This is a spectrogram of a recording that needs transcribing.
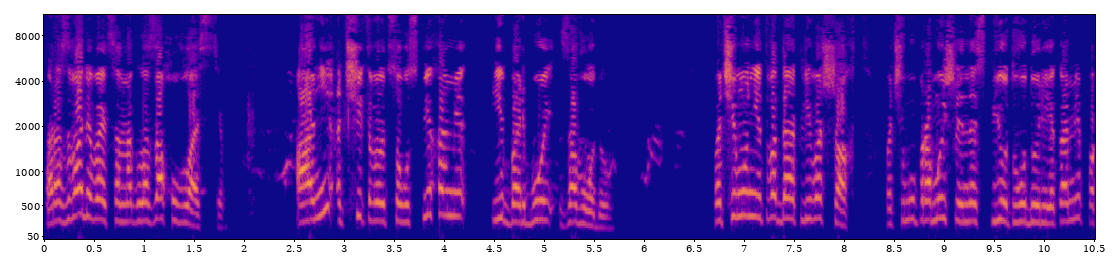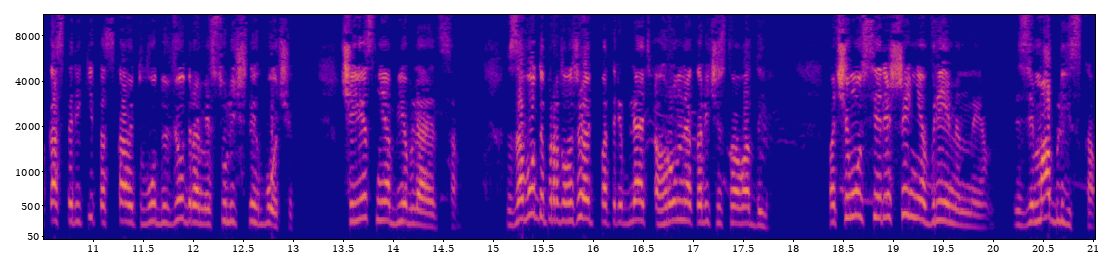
разваливается на глазах у власти, а они отчитываются успехами и борьбой за воду? Почему нет водоотлива шахт? почему промышленность пьет воду реками, пока старики таскают воду ведрами с уличных бочек. ЧС не объявляется. Заводы продолжают потреблять огромное количество воды. Почему все решения временные? Зима близко.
